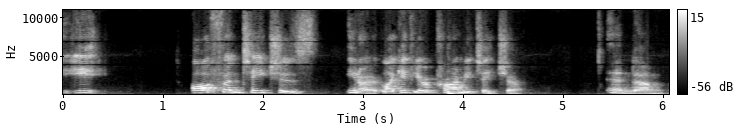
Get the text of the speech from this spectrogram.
it, often teachers, you know, like if you're a primary teacher and, um,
